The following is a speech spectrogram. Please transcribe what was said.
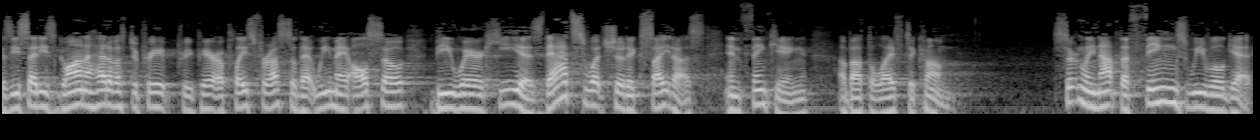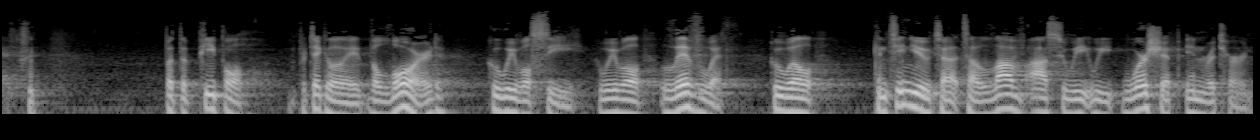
Because he said he's gone ahead of us to pre- prepare a place for us so that we may also be where he is. That's what should excite us in thinking about the life to come. Certainly not the things we will get, but the people, particularly the Lord, who we will see, who we will live with, who will continue to, to love us, who we, we worship in return.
